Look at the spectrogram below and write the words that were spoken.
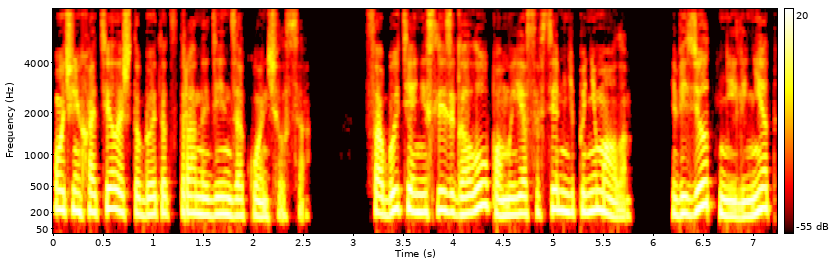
Очень хотелось, чтобы этот странный день закончился. События неслись галопом, и я совсем не понимала, везет мне или нет.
